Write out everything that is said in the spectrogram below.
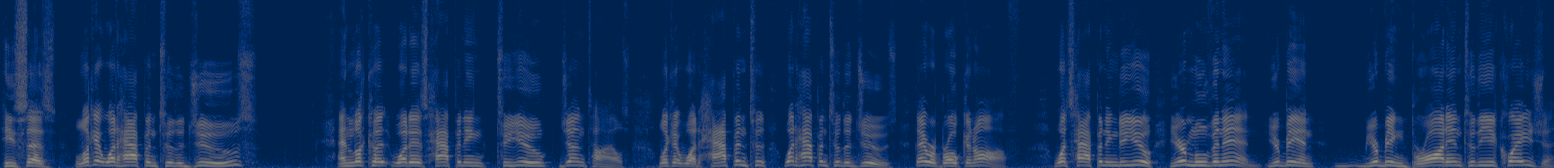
He says, Look at what happened to the Jews, and look at what is happening to you, Gentiles. Look at what happened to what happened to the Jews. They were broken off. What's happening to you? You're moving in. You're being, you're being brought into the equation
